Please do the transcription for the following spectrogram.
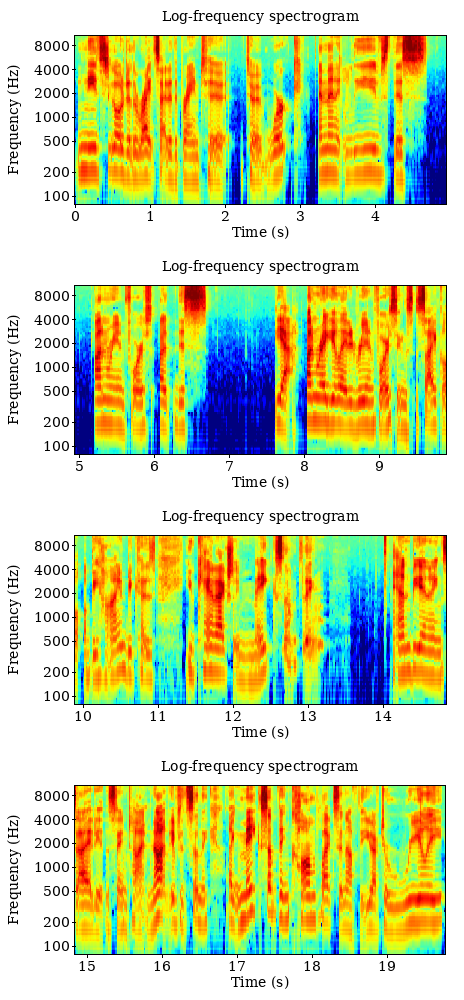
needs to go to the right side of the brain to to work, and then it leaves this unreinforced, uh, this yeah, unregulated reinforcing cycle behind because you can't actually make something and be in anxiety at the same time. Not if it's something like make something complex enough that you have to really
